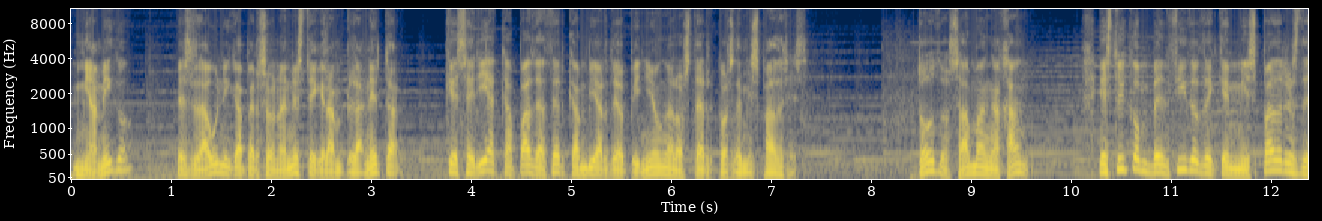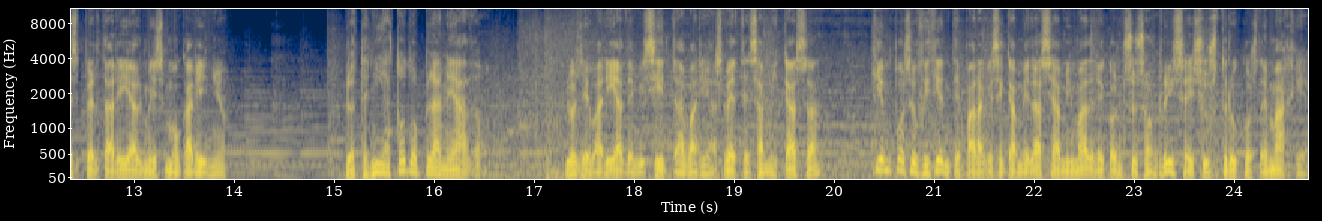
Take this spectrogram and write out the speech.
mi amigo es la única persona en este gran planeta que sería capaz de hacer cambiar de opinión a los tercos de mis padres. Todos aman a Han. Estoy convencido de que en mis padres despertaría el mismo cariño. Lo tenía todo planeado. Lo llevaría de visita varias veces a mi casa, tiempo suficiente para que se camelase a mi madre con su sonrisa y sus trucos de magia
